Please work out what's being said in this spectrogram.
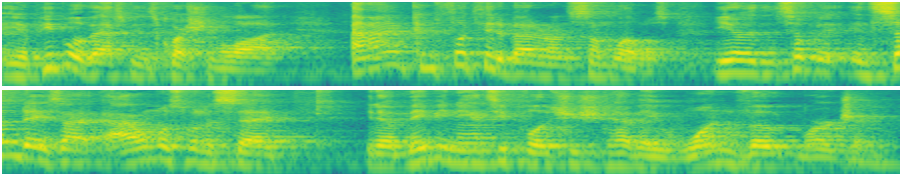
you know, people have asked me this question a lot, and I'm conflicted about it on some levels. You know, in some, in some days, I, I almost want to say, you know, maybe Nancy Pelosi should have a one vote margin.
